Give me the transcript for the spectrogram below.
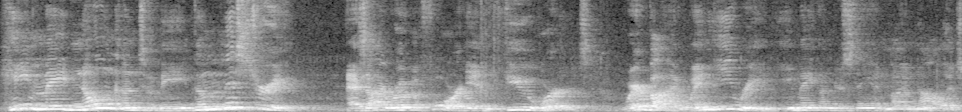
he made known unto me the mystery, as I wrote afore in few words, whereby when ye read, ye may understand my knowledge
